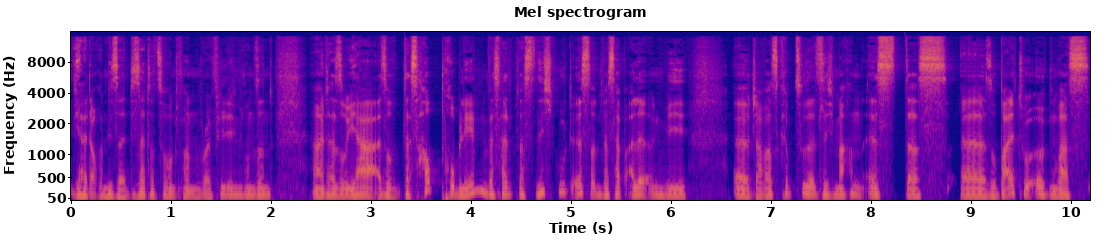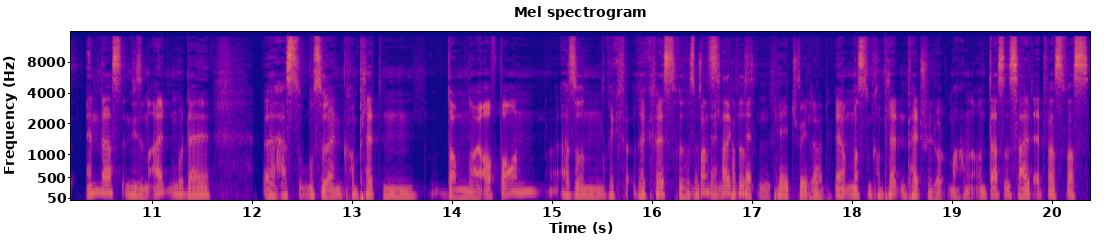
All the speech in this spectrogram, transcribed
die halt auch in dieser Dissertation von Roy Fielding drin sind. Er meinte so, ja, also das Hauptproblem, weshalb das nicht gut ist und weshalb alle irgendwie äh, JavaScript zusätzlich machen, ist, dass äh, sobald du irgendwas änderst in diesem alten Modell, hast du, musst du deinen kompletten DOM neu aufbauen, also ein Re Request Du musst Response einen kompletten Page Reload. ja, musst einen kompletten Page Reload machen. Und das ist halt etwas, was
